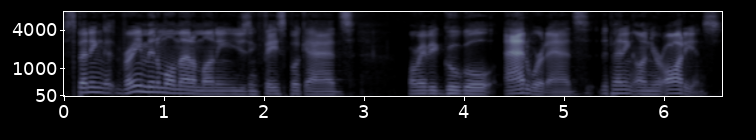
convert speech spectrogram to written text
spending a very minimal amount of money using Facebook ads or maybe Google AdWord ads, depending on your audience.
